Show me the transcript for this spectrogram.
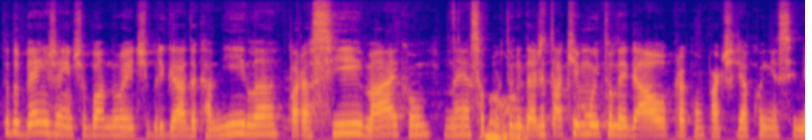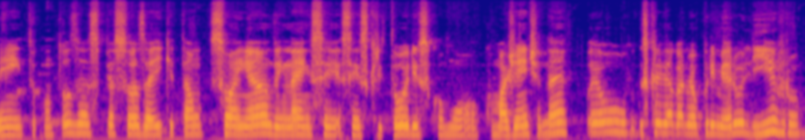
Tudo bem, gente? Boa noite. Obrigada, Camila, Quaraci, Michael. Né? Essa Boa oportunidade está aqui muito legal para compartilhar conhecimento com todas as pessoas aí que estão sonhando em, né, em ser, ser, escritores como, como a gente, né? Eu escrevi agora meu primeiro livro,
